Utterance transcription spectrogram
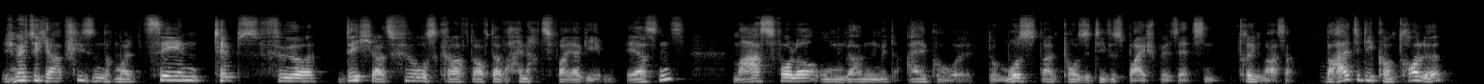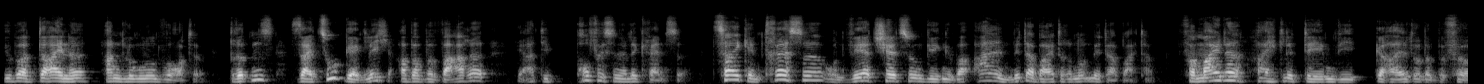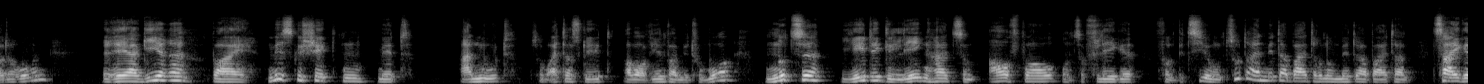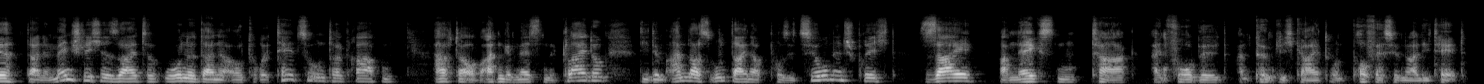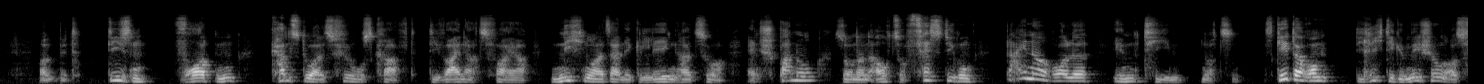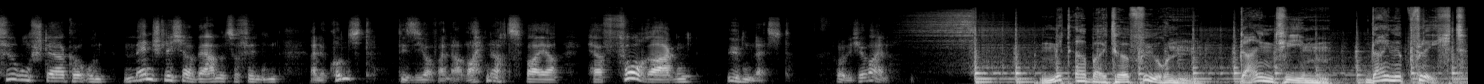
Ich möchte hier abschließend nochmal zehn Tipps für dich als Führungskraft auf der Weihnachtsfeier geben. Erstens, maßvoller Umgang mit Alkohol. Du musst ein positives Beispiel setzen. Trinkwasser. Behalte die Kontrolle über deine Handlungen und Worte. Drittens, sei zugänglich, aber bewahre ja, die professionelle Grenze. Zeig Interesse und Wertschätzung gegenüber allen Mitarbeiterinnen und Mitarbeitern. Vermeide heikle Themen wie Gehalt oder Beförderungen. Reagiere bei Missgeschickten mit Anmut, soweit das geht, aber auf jeden Fall mit Humor. Nutze jede Gelegenheit zum Aufbau und zur Pflege von Beziehungen zu deinen Mitarbeiterinnen und Mitarbeitern. Zeige deine menschliche Seite, ohne deine Autorität zu untergraben. Achte auf angemessene Kleidung, die dem Anlass und deiner Position entspricht. Sei am nächsten Tag ein Vorbild an Pünktlichkeit und Professionalität. Und mit diesen Worten kannst du als Führungskraft die Weihnachtsfeier nicht nur als eine Gelegenheit zur Entspannung, sondern auch zur Festigung deiner Rolle im Team nutzen. Es geht darum, die richtige Mischung aus Führungsstärke und menschlicher Wärme zu finden. Eine Kunst, die sich auf einer Weihnachtsfeier hervorragend üben lässt. Fröhliche Weihnachten. Mitarbeiter führen. Dein Team. Deine Pflicht.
